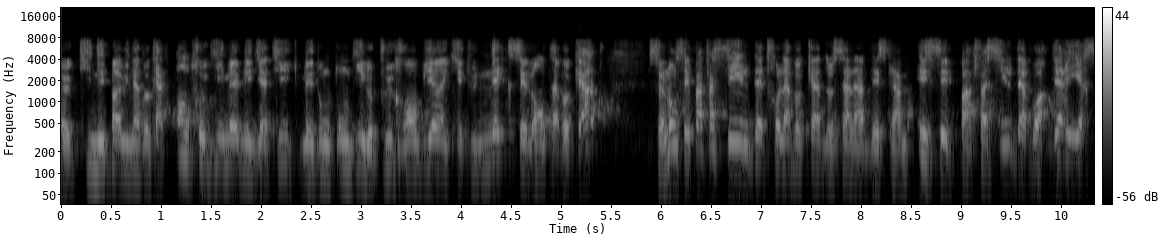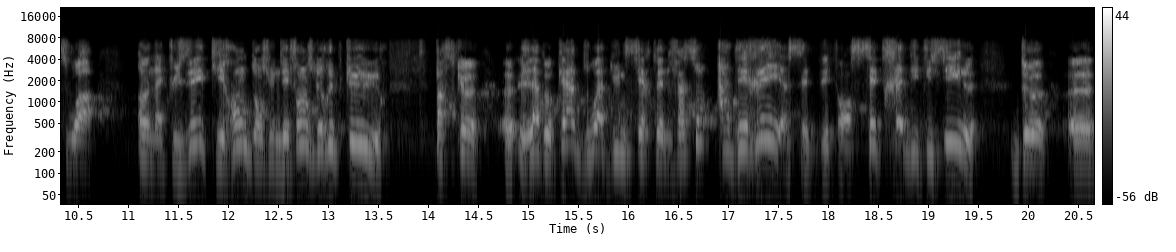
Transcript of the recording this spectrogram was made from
euh, qui n'est pas une avocate entre guillemets médiatique, mais dont on dit le plus grand bien et qui est une excellente avocate. Seulement, c'est pas facile d'être l'avocate de Salah Abdeslam, et c'est pas facile d'avoir derrière soi un accusé qui rentre dans une défense de rupture. Parce que euh, l'avocat doit d'une certaine façon adhérer à cette défense. C'est très difficile de... euh,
